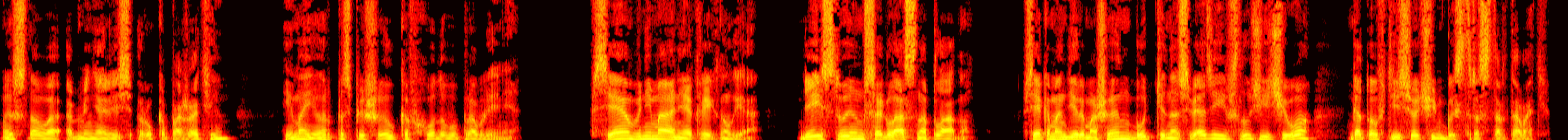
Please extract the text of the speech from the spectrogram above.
Мы снова обменялись рукопожатием, и майор поспешил ко входу в управление. «Всем внимание!» — крикнул я. Действуем согласно плану. Все командиры машин, будьте на связи и в случае чего готовьтесь очень быстро стартовать.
